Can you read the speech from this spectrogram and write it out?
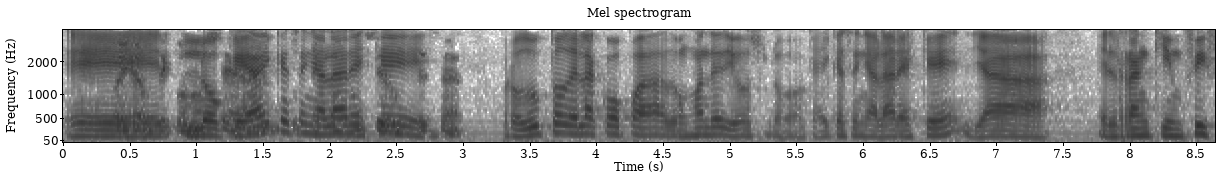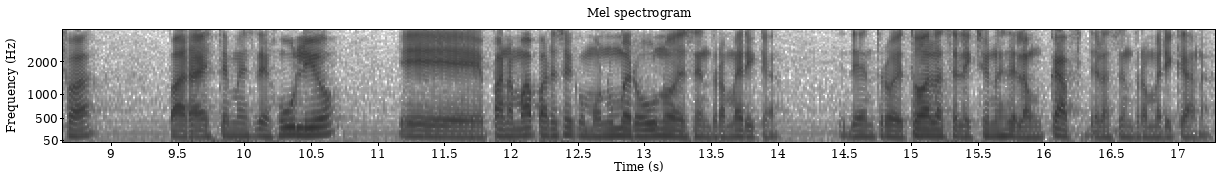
Oiga, ¿usted conoce lo que hay que señalar es que producto de la Copa Don Juan de Dios, lo que hay que señalar es que ya el ranking FIFA para este mes de julio, eh, Panamá aparece como número uno de Centroamérica, dentro de todas las selecciones de la UNCAF, de la Centroamericana.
